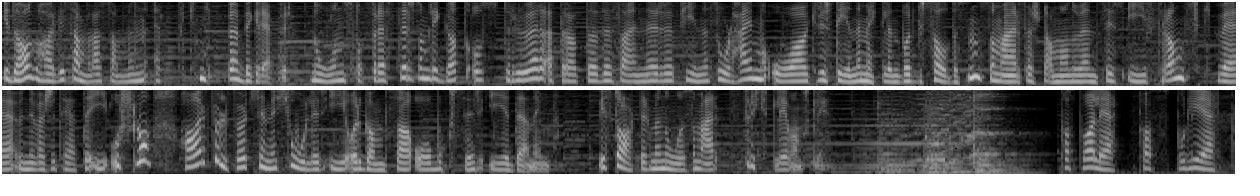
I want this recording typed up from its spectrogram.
I dag har vi samla sammen et knippe begreper. Noen stoffrester som ligger igjen og strør etter at designer Tine Solheim og Kristine Mecklenborg Salvesen, som er førsteamanuensis i fransk ved Universitetet i Oslo, har fullført sine kjoler i organza og bukser i denim. Vi starter med noe som er fryktelig vanskelig. Passpolert Passpolert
